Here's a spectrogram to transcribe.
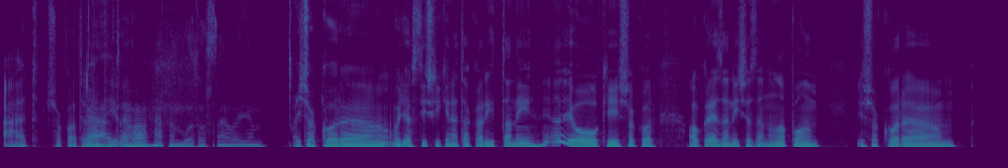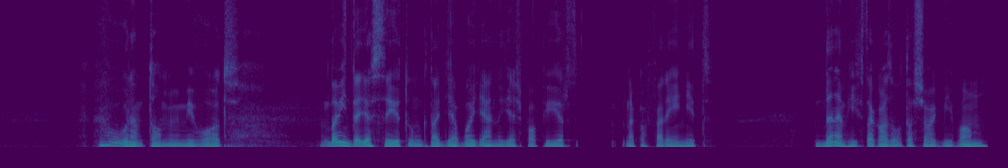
állt sokat Hát, relatíve. aha, hát nem volt használva, igen. És akkor, vagy azt is ki kéne takarítani. Ja, jó, oké, és akkor, akkor ezen is ezen a napon, és akkor, hú, nem tudom, mi, mi volt. De mindegy, összeírtunk nagyjából egy A4-es papírnak a felényit, de nem hívtak azóta se, hogy mi van.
